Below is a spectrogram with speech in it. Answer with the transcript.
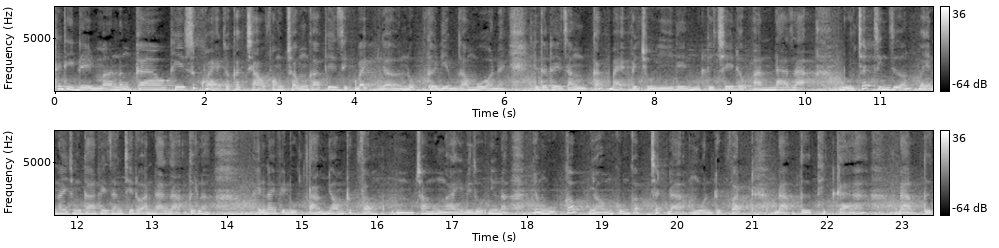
thế thì để mà nâng cao cái sức khỏe cho các cháu, phòng chống các cái dịch bệnh ở lúc thời điểm giao mùa này, thì tôi thấy rằng các mẹ phải chú ý đến một cái chế độ ăn đa dạng, đủ chất dinh dưỡng. Vậy nay chúng ta thấy rằng chế độ ăn đa dạng, tức là hiện nay phải đủ 8 nhóm thực phẩm ừ, trong một ngày. Ví dụ như là nhóm ngũ cốc, nhóm cung cấp chất đạm, nguồn thực vật, đạm từ thịt cá, đạm từ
